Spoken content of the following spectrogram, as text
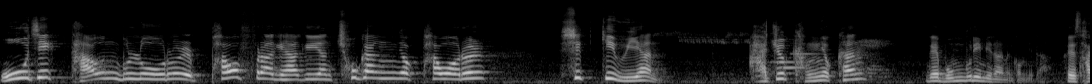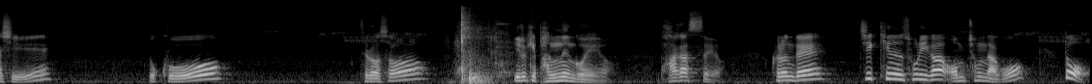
오직 다운 블로우를 powerful하게 하기 위한 초강력 파워를 싣기 위한 아주 강력한 내 몸부림이라는 겁니다. 그래서 다시 놓고 들어서 이렇게 박는 거예요. 박았어요. 그런데 찍히는 소리가 엄청나고 또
